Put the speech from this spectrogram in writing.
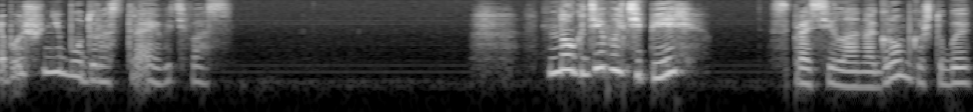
Я больше не буду расстраивать вас. «Но где мы теперь?» — спросила она громко, чтобы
